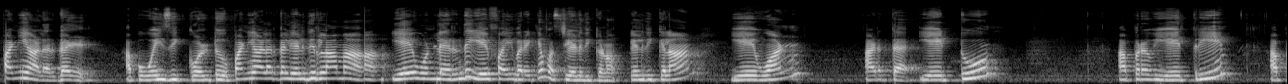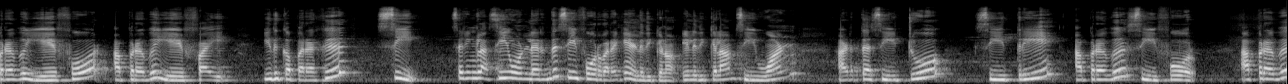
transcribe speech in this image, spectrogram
பணியாளர்கள். அப்போ ஒய்ஸ் ஈக்குவல் டு பணியாளர்கள் எழுதிடலாமா ஏ ஒன்ல இருந்து ஏ ஃபைவ் வரைக்கும் ஃபர்ஸ்ட் எழுதிக்கணும். எழுதிக்கலாம். ஏ ஒன் அடுத்த ஏ டூ அப்புறவு ஏ த்ரீ அப்புறவு ஏ ஃபோர் அப்புறவு ஏ ஃபைவ் இதுக்கு பிறகு சி சரிங்களா? சி ஒன்லேருந்து சி ஃபோர் வரைக்கும் எழுதிக்கணும். எழுதிக்கலாம். சி ஒன் அடுத்த சி டூ சி த்ரீ அப்புறவு சி ஃபோர் அப்புறவு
